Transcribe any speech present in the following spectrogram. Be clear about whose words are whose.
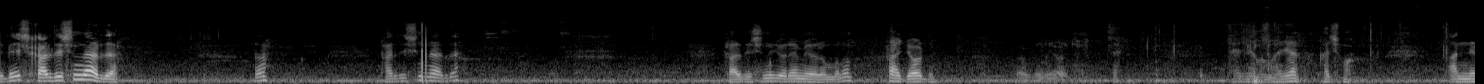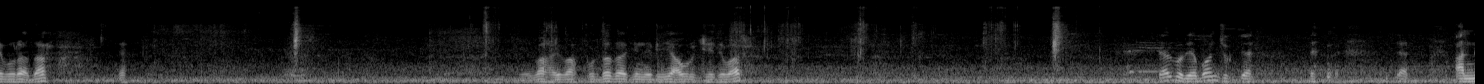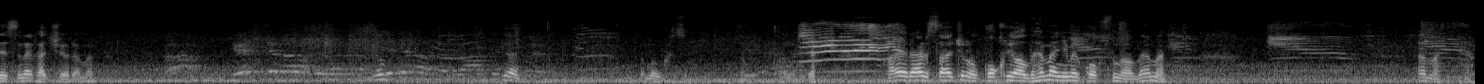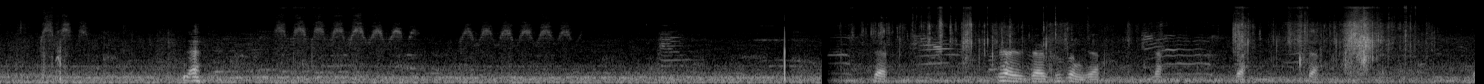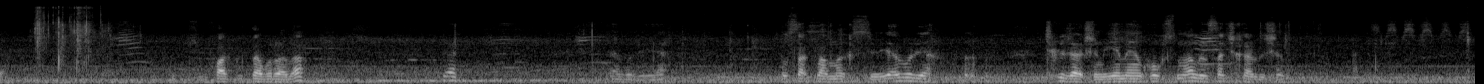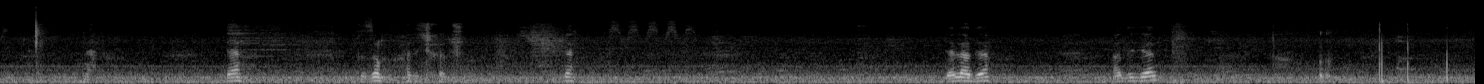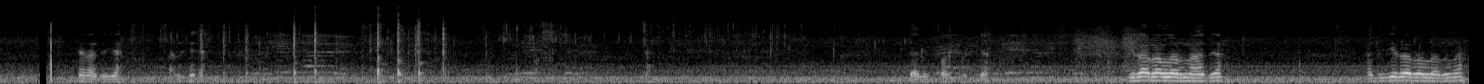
Speaker 1: Bebeş kardeşin nerede? Ha? Kardeşin nerede? Kardeşini göremiyorum bunun. Ha gördüm. Gördüm gördüm. Gel. Yanıma gel. Kaçma. Anne burada. Gel. Eyvah eyvah burada da yine bir yavru kedi var. Gel buraya boncuk gel. gel. Annesine kaçıyor hemen. Gel. Tamam kızım. Tamam, tamam gel. Hayır hayır sakin ol. Kokuyu aldı. Hemen yemek kokusunu aldı hemen. Hemen. Pıs. Gel. Gel. Gel gel kızım. Gel. Gel. Gel. Gel. Ufaklık da burada. Gel. Gel buraya. Bu saklanmak istiyor. Gel buraya. Çıkacak şimdi. Yemeğin kokusunu alırsa çıkar dışarı. Gel. Kızım hadi çıkar şunu. Gel. Gel hadi. Hadi gel. Gel hadi gel. Hadi gel. Gel ufaklık gel. Gir aralarına hadi. Hadi gir aralarına.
